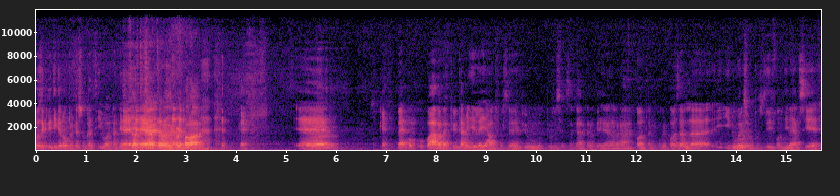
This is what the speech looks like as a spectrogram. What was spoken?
Cose critiche non perché sono cattivo, eh, perché... Certo, certo, lo devo imparare. ok. Eh, ok. Beh, qu- qu- qua vabbè, più in termini di layout, forse più il professoressa Carcano che l'avrà colta anche come cosa, il- i numeri sono posti di font diversi e,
